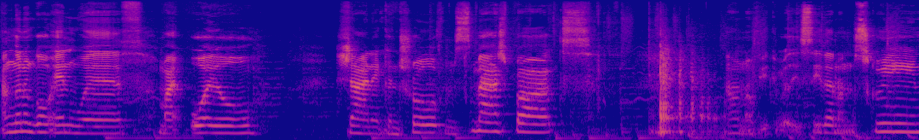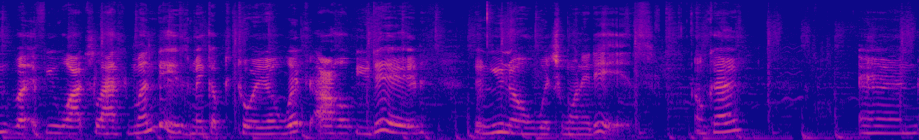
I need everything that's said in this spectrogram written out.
I'm gonna go in with my oil shine and control from Smashbox. I don't know if you can really see that on the screen, but if you watched last Monday's makeup tutorial, which I hope you did, then you know which one it is, okay? And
